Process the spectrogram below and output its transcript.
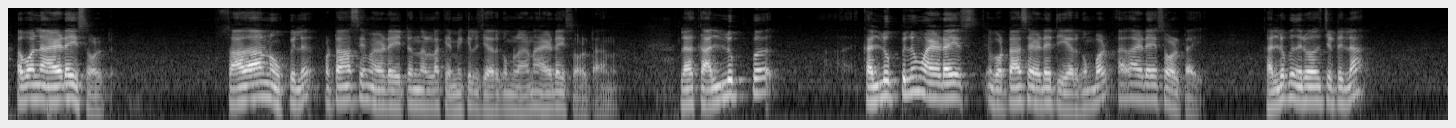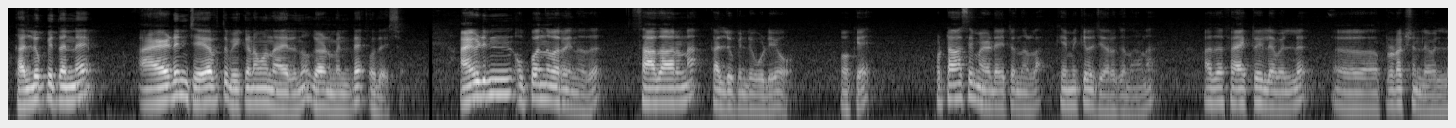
അതുപോലെ തന്നെ അയഡൈ സോൾട്ട്. സാധാരണ ഉപ്പിൽ പൊട്ടാസ്യം അയഡേറ്റ് എന്നുള്ള കെമിക്കൽ ചേർക്കുമ്പോഴാണ് അയഡൈ സോൾട്ട് ആകുന്നത്. അല്ലാതെ കല്ലുപ്പ് കല്ലുപ്പിലും അയോഡൈസ് പൊട്ടാസ്യം അയഡേറ്റ് ചേർക്കുമ്പോൾ അത് അയഡൈ സോൾട്ടായി. കല്ലുപ്പ് നിരോധിച്ചിട്ടില്ല. കല്ലുപ്പിൽ തന്നെ അയഡിൻ ചേർത്ത് വിൽക്കണമെന്നായിരുന്നു ഗവൺമെന്റിന്റെ ഉദ്ദേശം. അയഡിൻ ഉപ്പെന്ന് പറയുന്നത് സാധാരണ കല്ലുപ്പിന്റെ കൂടിയോ ഒക്കെ പൊട്ടാസ്യം ഐഡേറ്റ് എന്നുള്ള കെമിക്കൽ ചേർക്കുന്നതാണ്. അത് ഫാക്ടറി ലെവലിൽ പ്രൊഡക്ഷൻ ലെവലിൽ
